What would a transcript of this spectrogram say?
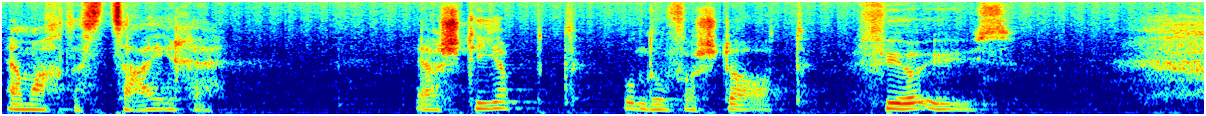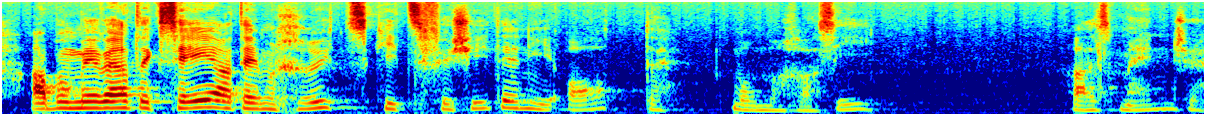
Er macht das Zeichen. Er stirbt und aufersteht für uns. Aber wir werden sehen, an dem Kreuz gibt es verschiedene Orte, wo man sein kann. als Menschen.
